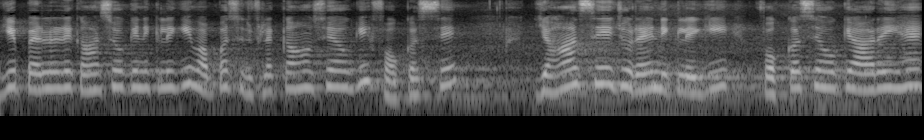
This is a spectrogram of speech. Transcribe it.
ये पैरल रे कहाँ से होकर निकलेगी? वापस रिफ्लेक्ट कहाँ से होगी? फोकस से। यहाँ से जो रे निकलेगी फोकस से होके आ रही है।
